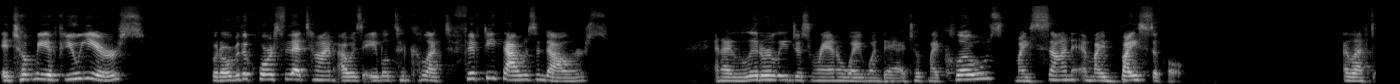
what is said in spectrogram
It took me a few years, but over the course of that time, I was able to collect $50,000. And I literally just ran away one day. I took my clothes, my son, and my bicycle. I left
